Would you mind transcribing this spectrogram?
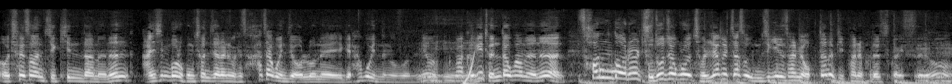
어, 최소한 지킨다면은 안심번호 공천제라는 거 계속 하자고 이제 언론에 얘기를 하고 있는 거거든요. 그러니까 그게 된다고 하면은 선거를 주도적으로 전략을 짜서 움직이는 사람이 없다는 비판을 받을 수가 있어요.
